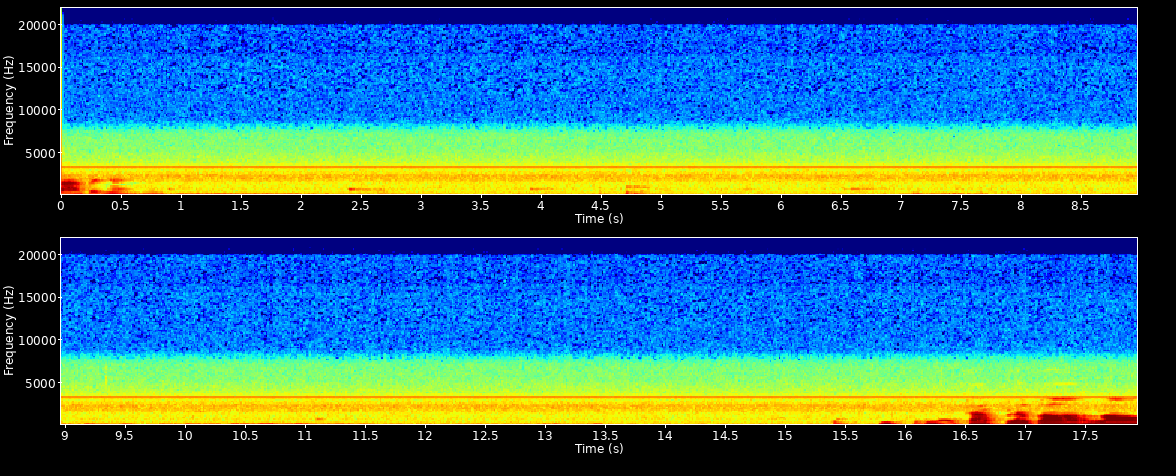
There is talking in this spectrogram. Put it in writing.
ตาเป็นไงครับ แล้วก็ลอง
